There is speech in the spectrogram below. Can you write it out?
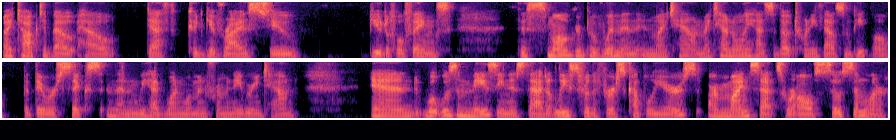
I talked about how death could give rise to beautiful things, this small group of women in my town, my town only has about 20,000 people, but there were six, and then we had one woman from a neighboring town. And what was amazing is that, at least for the first couple years, our mindsets were all so similar.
